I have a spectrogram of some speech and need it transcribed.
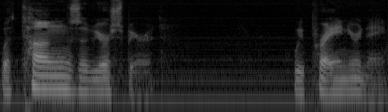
with tongues of your Spirit. We pray in your name.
